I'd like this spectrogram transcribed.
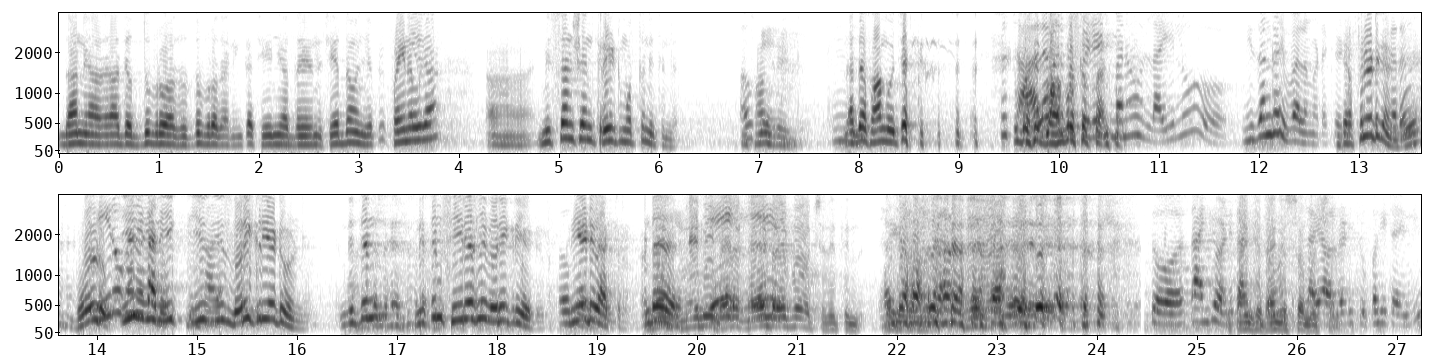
దాన్ని అది- వద్దు బ్రో అది వద్దు బ్రో దాన్ని ఇంకా చేంజ్ చేద్దాం చేద్దాం అని చెప్పి ఫైనల్గా మిస్ అండ్ షైన్ క్రెడిట్ మొత్తం నిచ్చింది ఆ సాంగ్ క్రెడిట్ అదే సాంగ్ సో చాలా వరకు. మనం లైవ్లో నిజంగా ఇవ్వాలన్నమాట. డెఫినెట్గా? అండి. ఈజ్ వెరీ క్రియేటివ్ అండి. Nithin Nithin seriously very creative creative actor అంటే మేబీ అయిపోవచ్చు నితిన్. సో థ్యాంక్ యూ అండి. Thank you, thank you so much. Already super hit అయింది.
